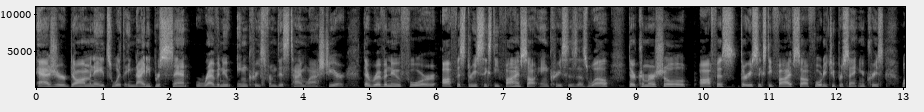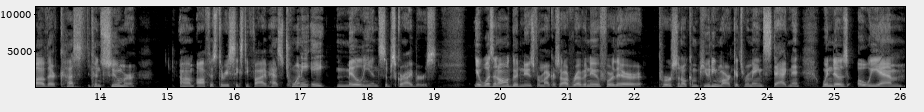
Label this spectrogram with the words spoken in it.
Azure dominates with a 90% revenue increase from this time last year. Their revenue for Office 365 saw increases as well. Their commercial Office 365 saw a 42% increase, while their cus- consumer um, Office 365 has 28 million subscribers. It wasn't all good news for Microsoft. Revenue for their personal computing markets remained stagnant. Windows OEM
